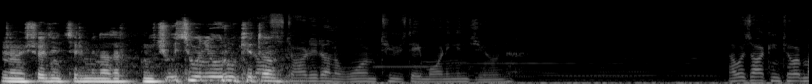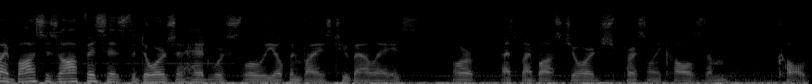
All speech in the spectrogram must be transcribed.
Ну, еще один терминатор. Ничего себе у него руки там. I was walking toward my boss's office as the doors ahead were slowly opened by his two valets, or as my boss George personally calls them, called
